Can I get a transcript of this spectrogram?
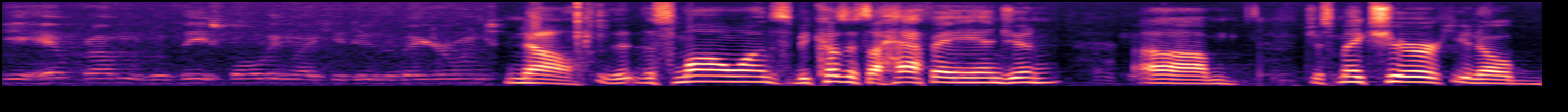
do you have problems with these folding like you do the bigger ones? No, the, the small ones, because it's a half A engine, okay. um, just make sure, you know,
